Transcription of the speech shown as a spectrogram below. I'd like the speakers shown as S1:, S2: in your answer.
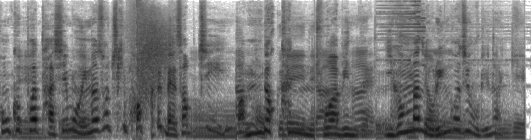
S1: 콩쿠파
S2: 네,
S1: 다시 모이면 솔직히 퍼클 매섭지.
S2: 어,
S1: 완벽한 조합인데 이것만 노린 거지 우리는.
S2: 단계.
